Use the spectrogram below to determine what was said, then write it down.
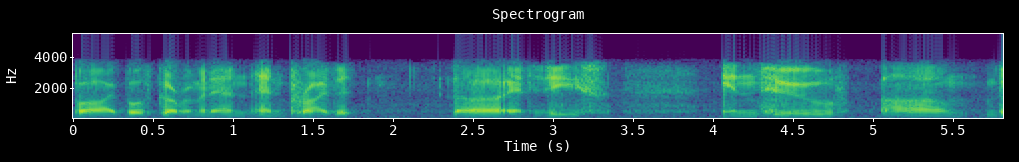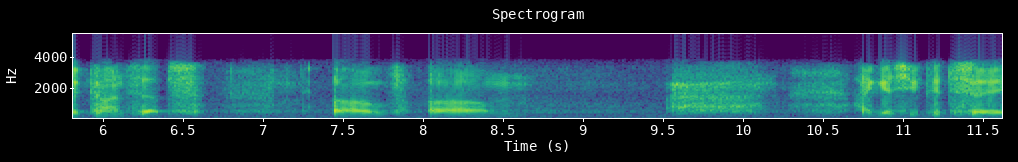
by both government and, and private uh, entities into um, the concepts of, um, I guess you could say,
